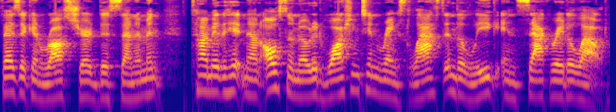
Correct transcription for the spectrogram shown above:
Fezzik and Ross shared this sentiment. Tommy the Hitman also noted Washington ranks last in the league in sack rate allowed.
